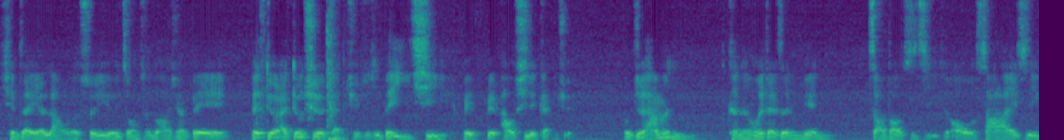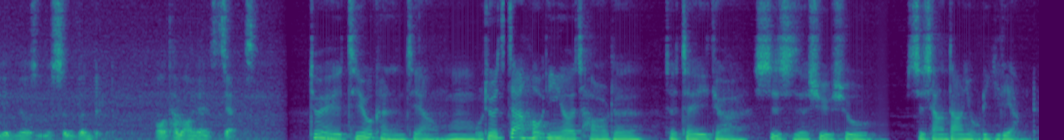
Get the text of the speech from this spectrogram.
现在也老了，所以有一种程度好像被被丢来丢去的感觉，就是被遗弃、被被抛弃的感觉。我觉得他们。可能会在这里面找到自己，哦，莎拉也是一个没有什么身份的人，哦，他们好像是这样子。对，极有可能这样。嗯，我觉得战后婴儿潮的这这一个事实的叙述是相当有力量的。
